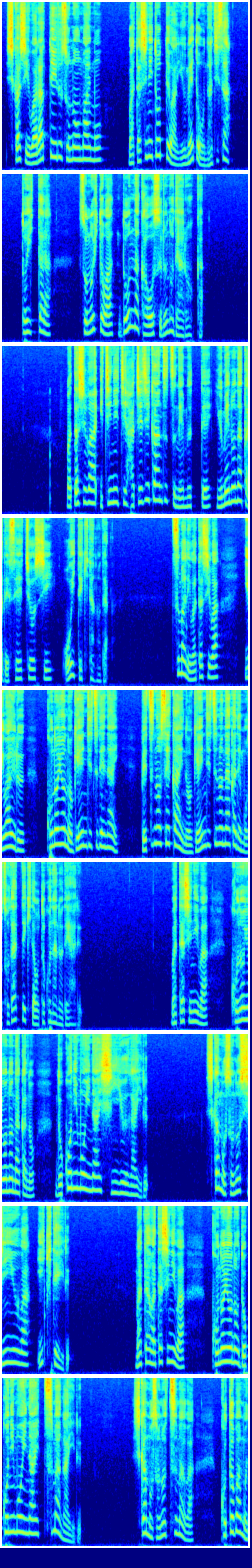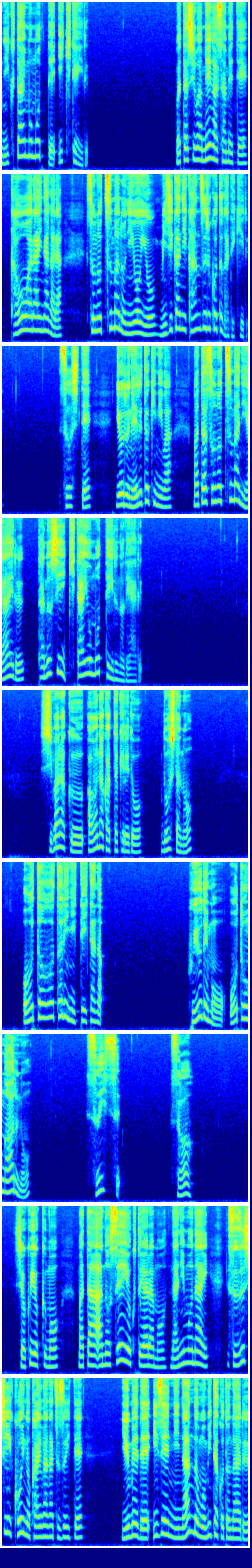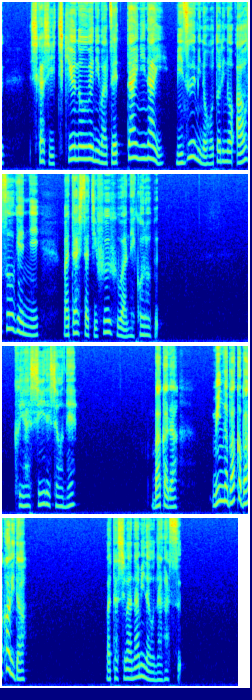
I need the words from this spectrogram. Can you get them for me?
しかし笑っているそのお前も私にとっては夢と同じさ、と言ったら、その人はどんな顔をするのであろうか。私は一日八時間ずつ眠って夢の中で成長し老いてきたのだ。つまり私はいわゆるこの世の現実でない別の世界の現実の中でも育ってきた男なのである。私にはこの世の中のどこにもいない親友がいる。しかもその親友は生きている。また私にはこの世のどこにもいない妻がいる。しかもその妻は言葉も肉体も持って生きている。私は目が覚めて顔を洗いながらその妻の匂いを身近に感じることができる。そして夜寝る時にはまたその妻に会える楽しい期待を持っているのである。しばらく会わなかったけれど、どうしたの？応答を取りに行っていたの。冬でも応答があるの？スイス。そう。食欲も、またあの性欲とやらも何もない涼しい恋の会話が続いて、夢で以前に何度も見たことのある、しかし地球の上には絶対にない湖のほとりの青草原に私たち夫婦は寝転ぶ。悔しいでしょうね。バカだ。みんなバカばかりだ。私は涙を流す。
